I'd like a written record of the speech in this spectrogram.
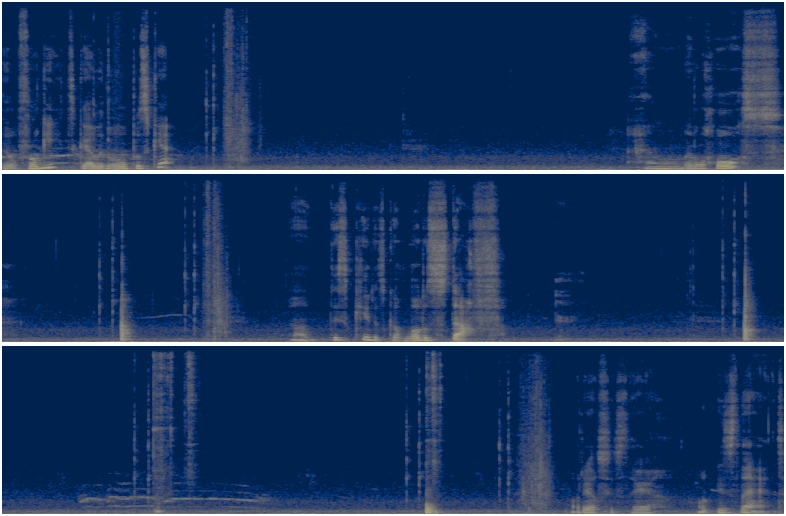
Little froggy to go with the little pussycat. And a little horse. This kid has got a lot of stuff. What else is there? What is that?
